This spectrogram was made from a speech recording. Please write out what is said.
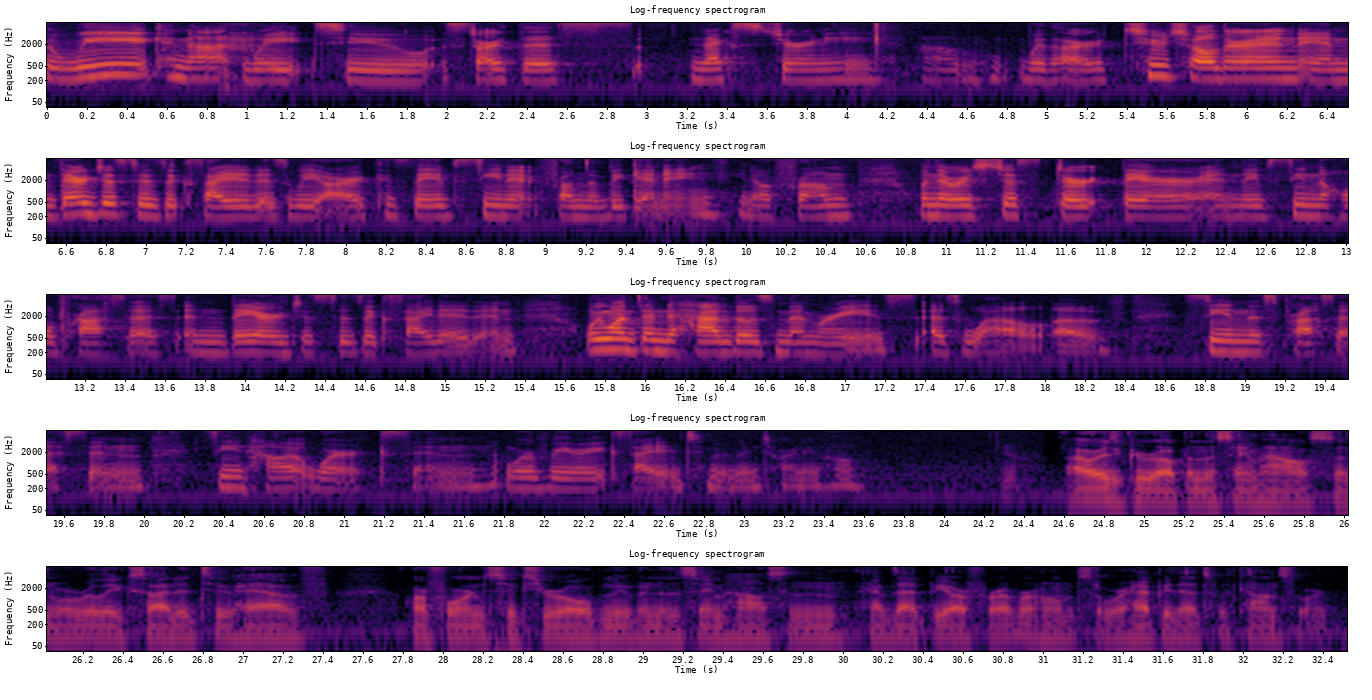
So we cannot wait to start this next journey um, with our two children, and they're just as excited as we are because they've seen it from the beginning. You know, from when there was just dirt there, and they've seen the whole process, and they are just as excited. And we want them to have those memories as well of seeing this process and seeing how it works. And we're very excited to move into our new home. Yeah. I always grew up in the same house, and we're really excited to have our four and six year old move into the same house and have that be our forever home. So we're happy that's with Consort.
